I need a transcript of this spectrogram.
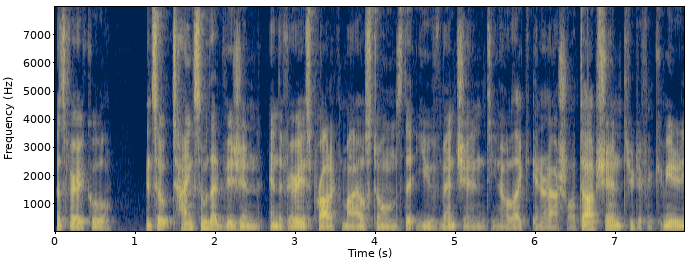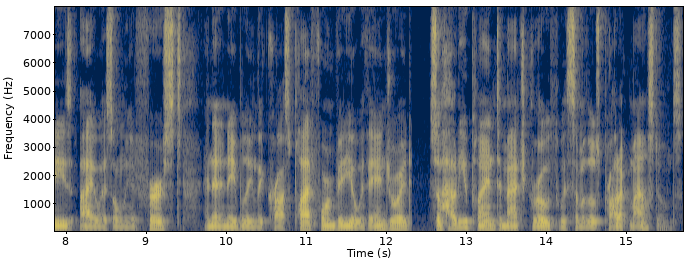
That's very cool. And so, tying some of that vision and the various product milestones that you've mentioned, you know, like international adoption through different communities, iOS only at first, and then enabling the cross platform video with Android. So, how do you plan to match growth with some of those product milestones?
